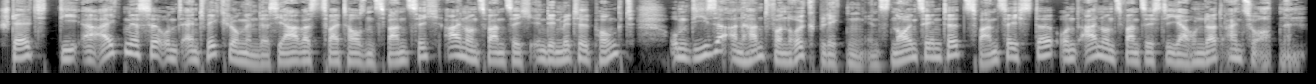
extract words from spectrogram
stellt die Ereignisse und Entwicklungen des Jahres 2020-21 in den Mittelpunkt, um diese anhand von Rückblicken ins 19., 20. und 21. Jahrhundert einzuordnen.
